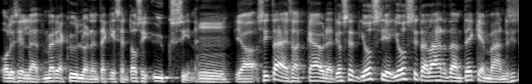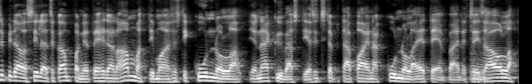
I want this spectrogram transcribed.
oli silleen, että Merja Kyllönen teki sen tosi yksin. Mm. Ja sitä ei saa käydä. Että jos, se, jos, jos sitä lähdetään tekemään, niin sitten se pitää olla silleen, että se kampanja tehdään ammattimaisesti kunnolla ja näkyvästi. Ja sitten sitä pitää painaa kunnolla eteenpäin. Että se mm. ei saa olla,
